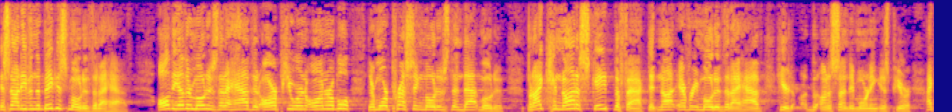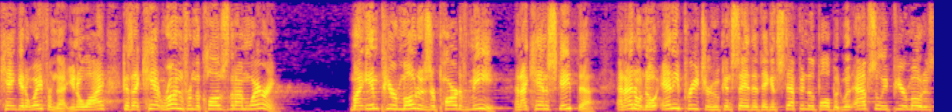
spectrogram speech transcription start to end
It's not even the biggest motive that I have. All the other motives that I have that are pure and honorable, they're more pressing motives than that motive. But I cannot escape the fact that not every motive that I have here on a Sunday morning is pure. I can't get away from that. You know why? Because I can't run from the clothes that I'm wearing. My impure motives are part of me, and I can't escape that. And I don't know any preacher who can say that they can step into the pulpit with absolutely pure motives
